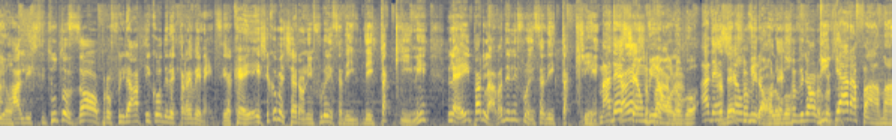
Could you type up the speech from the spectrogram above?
io. all'istituto zooprofilattico delle Tre Venezie, ok? E siccome c'era un'influenza dei, dei tacchini, lei parlava dell'influenza dei tacchini. ma adesso è un virologo, adesso è un virologo. adesso è un virologo. Di chiara fama,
